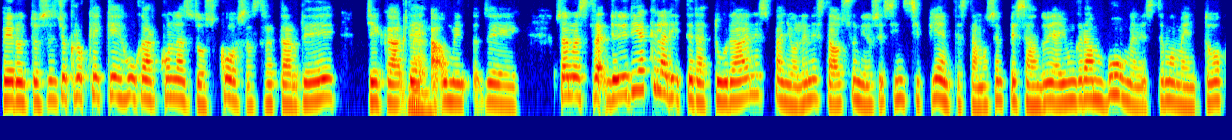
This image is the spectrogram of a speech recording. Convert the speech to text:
pero entonces yo creo que hay que jugar con las dos cosas, tratar de llegar, de, de o sea, nuestra, yo diría que la literatura en español en Estados Unidos es incipiente, estamos empezando y hay un gran boom en este momento.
